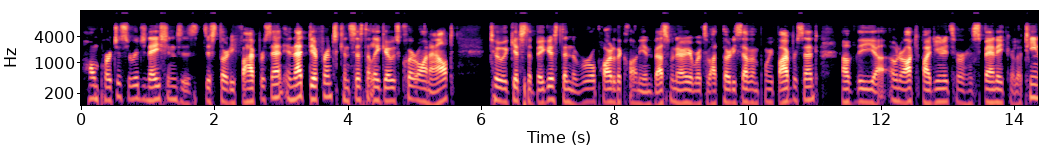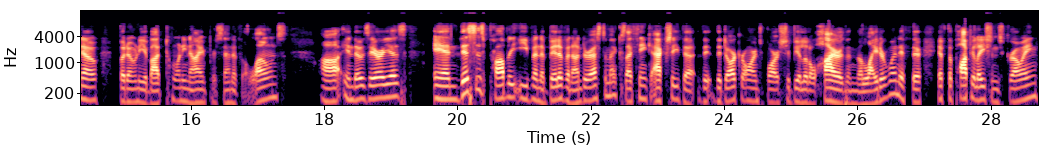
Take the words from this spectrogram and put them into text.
home purchase originations is just 35%, and that difference consistently goes clear on out to it gets the biggest in the rural part of the colonia investment area, where it's about 37.5% of the uh, owner-occupied units are Hispanic or Latino, but only about 29% of the loans uh, in those areas. And this is probably even a bit of an underestimate because I think actually the, the, the, darker orange bar should be a little higher than the lighter one. If they're if the population's growing,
